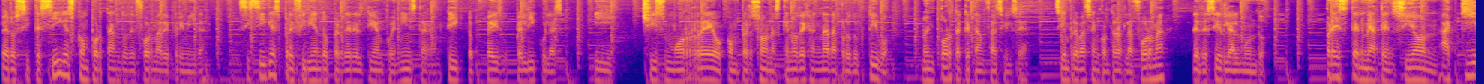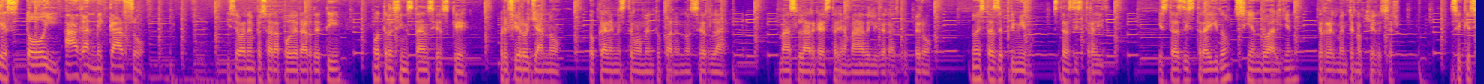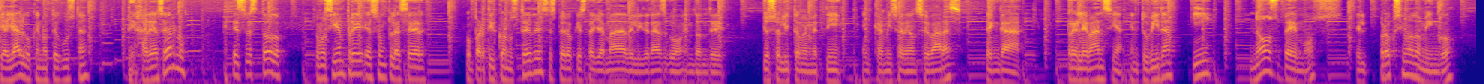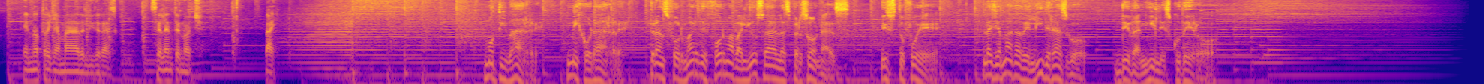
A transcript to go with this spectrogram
Pero si te sigues comportando de forma deprimida, si sigues prefiriendo perder el tiempo en Instagram, TikTok, Facebook, películas y chismorreo con personas que no dejan nada productivo, no importa qué tan fácil sea siempre vas a encontrar la forma de decirle al mundo, préstenme atención, aquí estoy, háganme caso. Y se van a empezar a apoderar de ti otras instancias que prefiero ya no tocar en este momento para no hacerla más larga esta llamada de liderazgo, pero no estás deprimido, estás distraído. Y estás distraído siendo alguien que realmente no quieres ser. Así que si hay algo que no te gusta, deja de hacerlo. Eso es todo. Como siempre, es un placer compartir con ustedes. Espero que esta llamada de liderazgo en donde yo solito me metí en camisa de once varas, tenga relevancia en tu vida y nos vemos el próximo domingo en otra llamada de liderazgo. Excelente noche. Bye. Motivar, mejorar, transformar de forma valiosa a las personas. Esto fue la llamada de liderazgo de Daniel Escudero.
